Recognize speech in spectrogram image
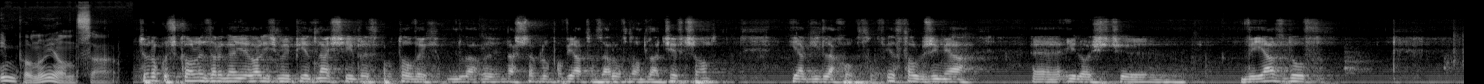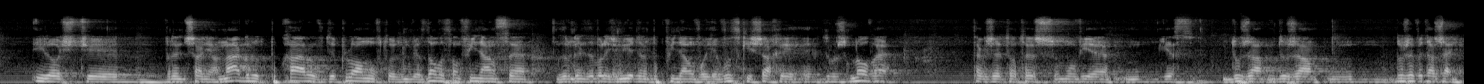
imponująca. W tym roku szkolnym zorganizowaliśmy 15 imprez sportowych dla, na szczeblu powiatu, zarówno dla dziewcząt, jak i dla chłopców. Jest to olbrzymia e, ilość e, wyjazdów, ilość e, wręczania nagród, pucharów, dyplomów, to już mówię, znowu są finanse. Zorganizowaliśmy jeden półfinał wojewódzki, szachy e, drużynowe. Także to też, mówię, m, jest duża, duża, m, duże wydarzenie.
